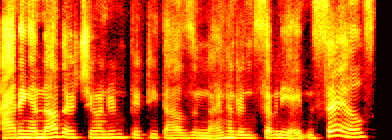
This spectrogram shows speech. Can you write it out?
adding another 250,978 in sales.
